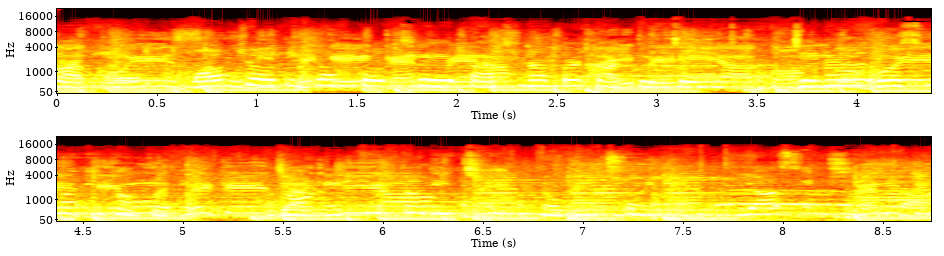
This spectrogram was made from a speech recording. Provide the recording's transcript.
জানিয়ে মঞ্চ অতিক্রম করছে পাঁচ number contingent general Osmani company যার নেতৃত্ব দিচ্ছেন নবীন সৈনিক ইয়াসিন সরকার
